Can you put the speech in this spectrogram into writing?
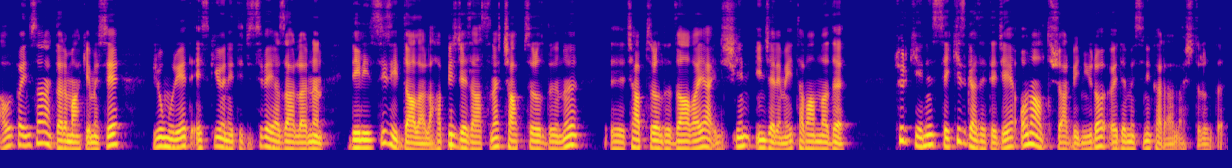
Avrupa İnsan Hakları Mahkemesi, Cumhuriyet eski yöneticisi ve yazarlarının delilsiz iddialarla hapis cezasına çarptırıldığını e, çarptırıldığı davaya ilişkin incelemeyi tamamladı. Türkiye'nin 8 gazeteciye 16 bin euro ödemesini kararlaştırıldı.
